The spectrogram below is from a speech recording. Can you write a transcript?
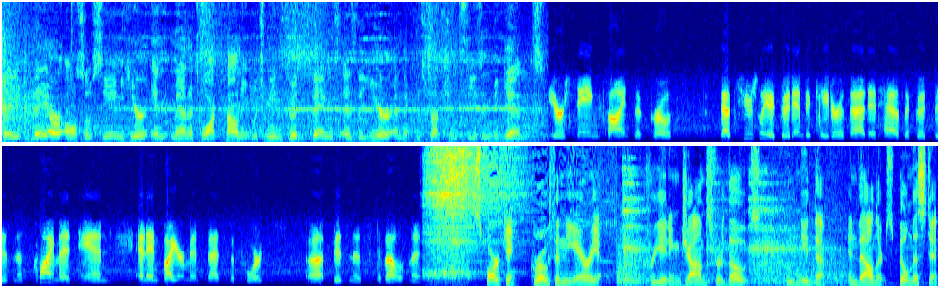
say they are also seeing here in Manitowoc County, which means good things as the year and the construction season begins. You're seeing signs of growth. That's usually a good indicator that it has a good business climate and an environment that supports uh, business development. Sparking growth in the area, creating jobs for those who need them. In Valders, Bill Miston,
